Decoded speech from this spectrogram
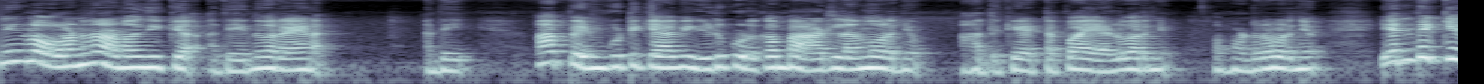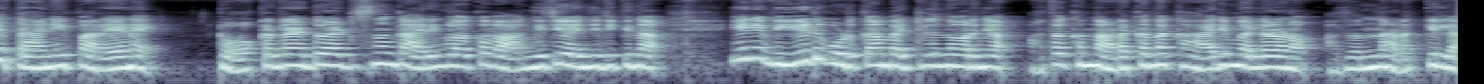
നിങ്ങൾ ഓണറാണോ നിൽക്കുക അതേന്ന് പറയണം. അതെ. ആ പെൺകുട്ടിക്ക് ആ വീട് കൊടുക്കാൻ പാടില്ല എന്ന് പറഞ്ഞു. അത് കേട്ടപ്പോൾ അയാൾ പറഞ്ഞു ഓണർ പറഞ്ഞു എന്തൊക്കെയാ താനീ പറയണേ? ടോക്കൺ അഡ്വാൻസും കാര്യങ്ങളൊക്കെ വാങ്ങിച്ചു കഴിഞ്ഞിരിക്കുന്ന. ഇനി വീട് കൊടുക്കാൻ പറ്റില്ലെന്ന് പറഞ്ഞാൽ അതൊക്കെ നടക്കുന്ന കാര്യം വല്ലതാണോ? അതൊന്നും നടക്കില്ല.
